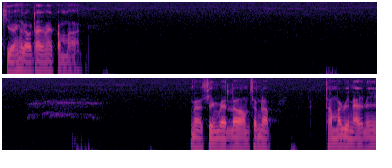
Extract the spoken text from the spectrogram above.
เคลียให้เราได้ไม่ประมาทเมื่อสิ่งแวดล้อมสำหรับธรรมวินัยนี่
